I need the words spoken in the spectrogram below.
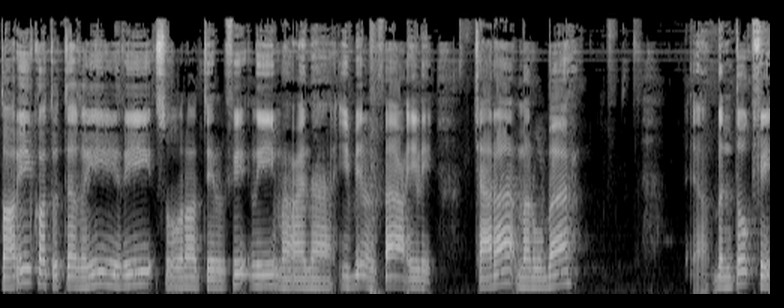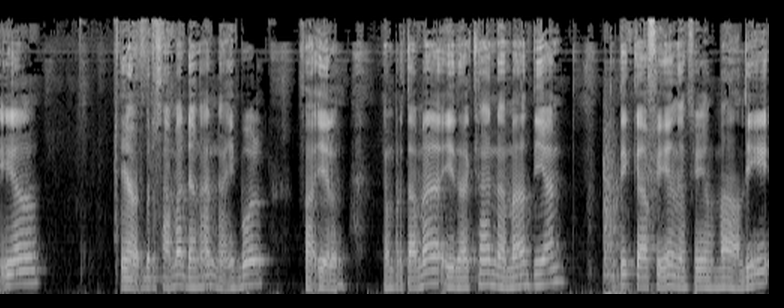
Tariqatu taghyiri suratil fi'li ma'ana ibil fa'ili. Cara merubah ya, bentuk fi'il ya bersama dengan naibul fa'il. Yang pertama idza kana madian ketika fi'il fi'il madi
